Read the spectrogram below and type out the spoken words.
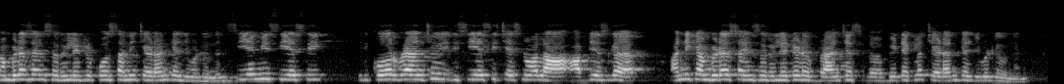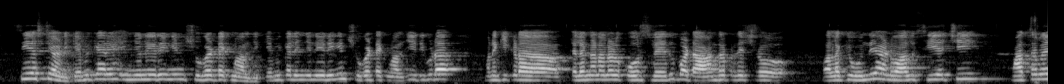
కంప్యూటర్ సైన్స్ రిలేటెడ్ కోర్స్ అన్ని చేయడానికి ఎలిజిబిలిటీ ఉంది. C M E C S C ఇది కోర్ బ్రాంచ్ ఇది సిఎస్సి చేసిన వాళ్ళు ఆబ్వియస్గా అన్ని కంప్యూటర్ సైన్స్ రిలేటెడ్ బ్రాంచెస్ బీటెక్లో చేయడానికి ఎలిజిబిలిటీ ఉందండి. సిఎస్టీ అండి. Chemical engineering in sugar technology. Chemical engineering in sugar technology. ఇది కూడా మనకి ఇక్కడ తెలంగాణలో కోర్స్ లేదు బట్ ఆంధ్రప్రదేశ్లో వాళ్ళకి ఉంది. అండ్ వాళ్ళు సిహెచ్ఈ మాత్రమే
